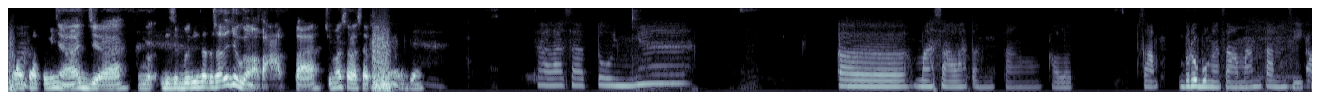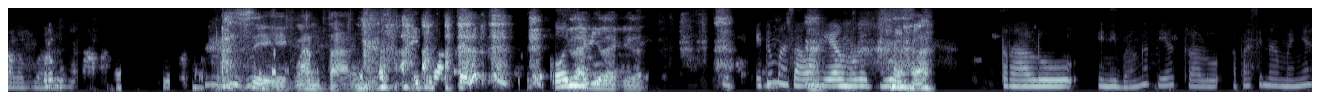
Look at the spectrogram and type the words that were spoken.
salah satunya aja. Nggak disebutin satu-satu juga nggak apa-apa. Cuma salah satunya aja. Salah satunya eh masalah tentang kalau sam- berhubungan sama mantan sih kalau gua. Asik, mantan. itu oh Gila, iya gila, gila. Itu masalah yang menurut gua terlalu ini banget ya, terlalu apa sih namanya?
